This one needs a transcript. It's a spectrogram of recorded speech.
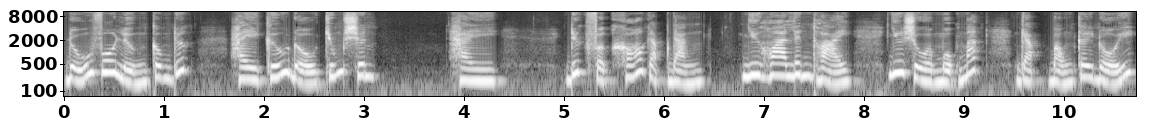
đủ vô lượng công đức hay cứu độ chúng sinh. Hay Đức Phật khó gặp đặng, như hoa linh thoại, như rùa một mắt gặp bọng cây nổi,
